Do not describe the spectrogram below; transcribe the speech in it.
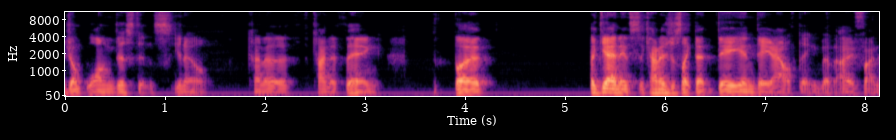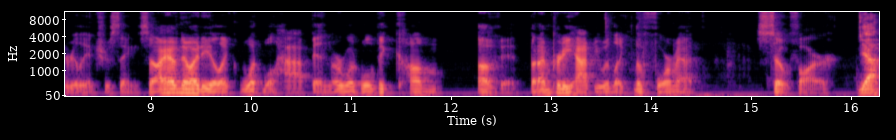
Jump long distance you know kind of kind of thing. But again it's kind of just like that day in day out thing that i find really interesting. So i have no idea like what will happen or what will become of it but i'm pretty happy with like the format so far. Yeah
